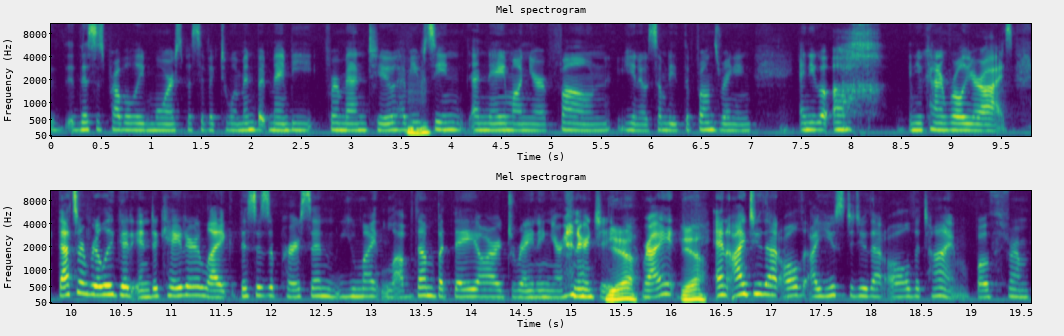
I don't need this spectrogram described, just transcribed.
this is probably more specific to women but maybe for men too have you mm-hmm. seen a name on your phone you know somebody the phone's ringing and you go ugh and you kind of roll your eyes that's a really good indicator like this is a person you might love them but they are draining your energy Yeah. right Yeah. and i do that all i used to do that all the time both from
